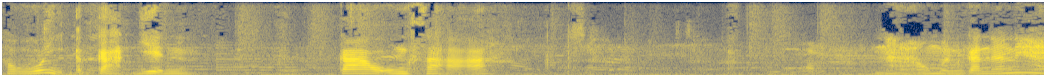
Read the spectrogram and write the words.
โอ้ย อากาศเย็น 9 องศา หนาวเหมือนกันนะเนี่ย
